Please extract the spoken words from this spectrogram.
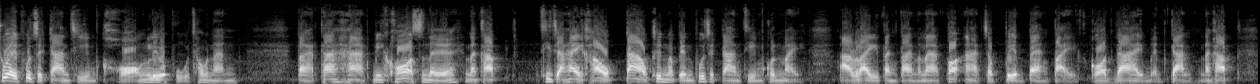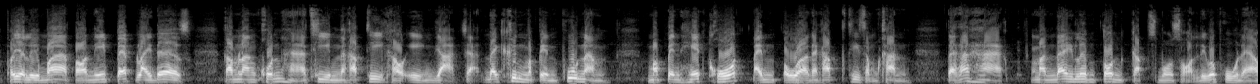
ช่วยผู้จัดการทีมของลิเวอร์พูลเท่านั้น แต่ถ้าหากมีข้อเสนอนะครับ ที่จะให้เขาก้าวขึ้นมาเป็นผู้จัดการทีมคนใหม่ อะไรต่างๆนานาก็อาจจะเปลี่ยนแปลงไปก็ได้เหมือนกันนะครับ เพราะอย่าลืมว่าตอนนี้เป๊ปไ i เดอร์สกำลังค้นหาทีมนะครับ ที่เขาเองอยากจะได้ขึ้นมาเป็นผู้นำมาเป็นเฮดโค้ชเต็มตัวนะครับที่สำคัญ แต่ถ้าหากมันได้เริ่มต้นกับสโมสรลิเวอร์พูลแล้ว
